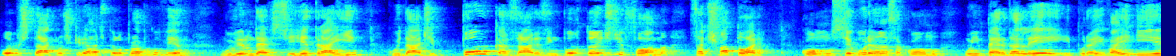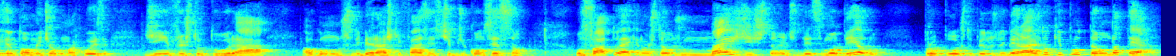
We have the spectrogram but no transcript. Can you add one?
obstáculos criados pelo próprio governo. O governo deve se retrair, cuidar de poucas áreas importantes de forma satisfatória, como segurança, como o império da lei e por aí vai, e eventualmente alguma coisa de infraestrutura. Alguns liberais que fazem esse tipo de concessão. O fato é que nós estamos mais distantes desse modelo proposto pelos liberais do que Plutão da Terra.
